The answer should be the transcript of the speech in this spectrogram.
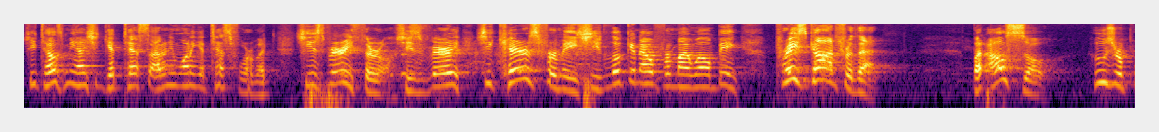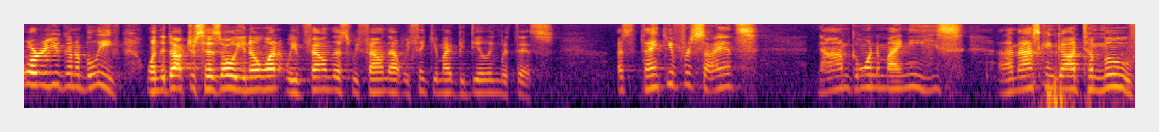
She tells me I should get tests. I don't even want to get tests for her, but she's very thorough. She's very, she cares for me. She's looking out for my well being. Praise God for that. But also, whose report are you going to believe when the doctor says, oh, you know what? We've found this, we found that, we think you might be dealing with this? I said, thank you for science. Now I'm going to my knees and I'm asking God to move.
